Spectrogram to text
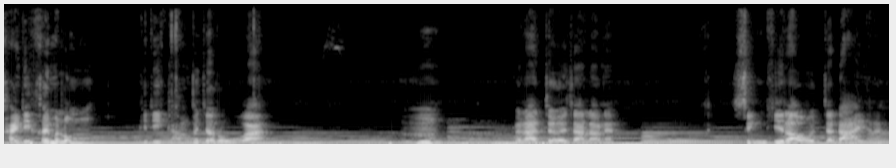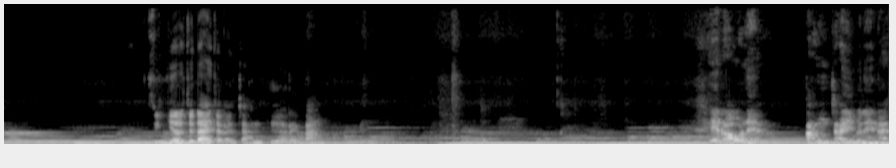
ใครที่เคยมาลงพิธีกรรมก็จะรู้ว่า อืม เวลาเจออาจารย์แล้วเนี่ย สิ่งที่เราจะได้นะ สิ่งที่เราจะได้จากอาจารย์คืออะไรบ้าง ให้เราเนี่ยตั้งใจไปเลยนะ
